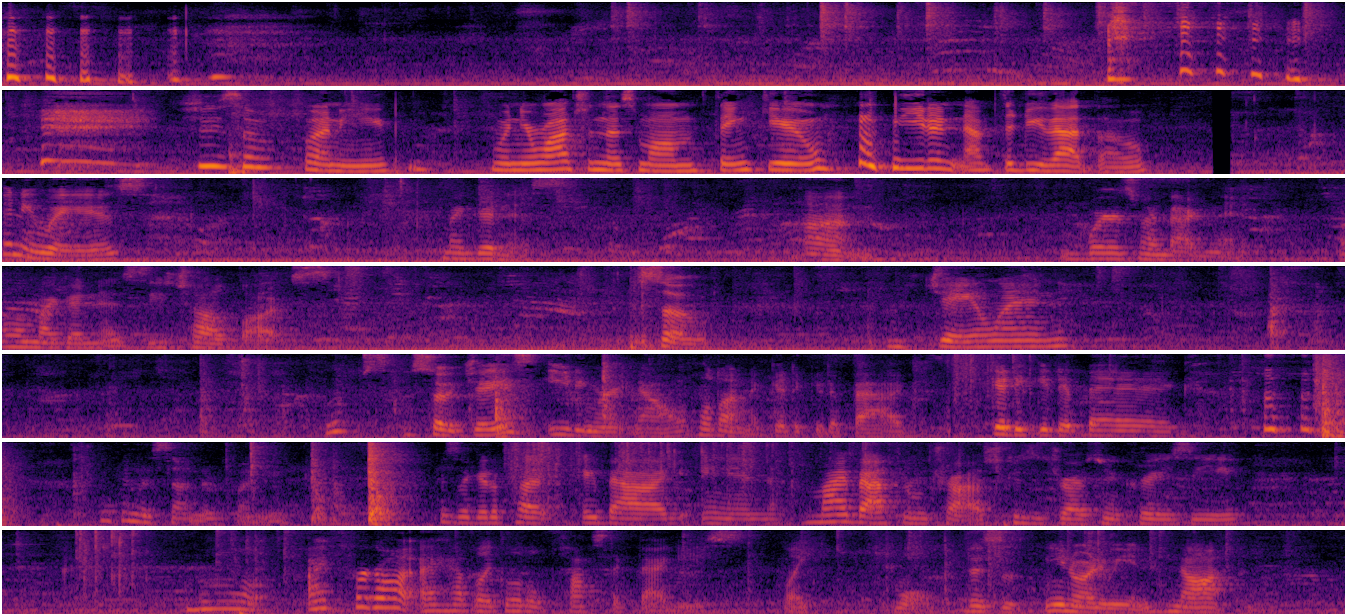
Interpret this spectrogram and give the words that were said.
She's so funny. When you're watching this, Mom, thank you. you didn't have to do that, though. Anyways, my goodness. Um, where's my magnet? Oh my goodness, these child locks. So, Jalen. Oops. So Jay's eating right now. Hold on, I gotta get a bag. Gotta get a bag. I'm gonna sound funny because I gotta put a bag in my bathroom trash because it drives me crazy. Well, I forgot I have like little plastic baggies. Like, well, this is, you know what I mean, not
